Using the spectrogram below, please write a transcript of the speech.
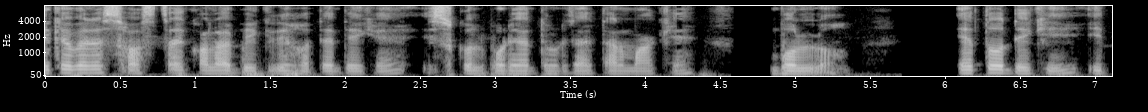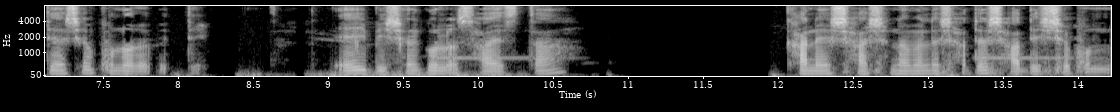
একেবারে সস্তায় কলা বিক্রি হতে দেখে স্কুল পড়িয়া যায় তার মাকে বলল, এ তো দেখি ইতিহাসে পুনরাবৃত্তি। এই বিষয়গুলো শায়েস্তা খানের শাসনামলের সাথে সাদৃশ্যপূর্ণ।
